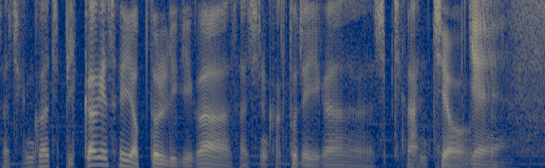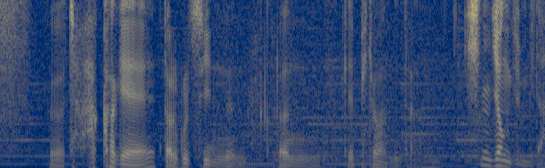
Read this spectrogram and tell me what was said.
자, 지금까지 빗각에서의 옆돌리기가 사실은 각도 제기가 쉽지가 않죠. 그래서 예. 그 정확하게 떨굴 수 있는 그런 게 필요합니다. 신정주입니다.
